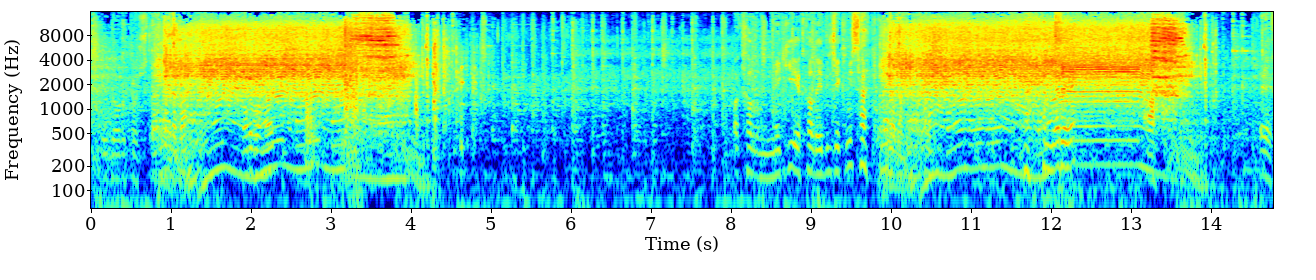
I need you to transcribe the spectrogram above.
Buraya doğru koştular. Merhaba. Merhaba Mert. Bakalım Meg'i yakalayabilecek miyiz? Hah merhaba. Nereye? Ah. Evet,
